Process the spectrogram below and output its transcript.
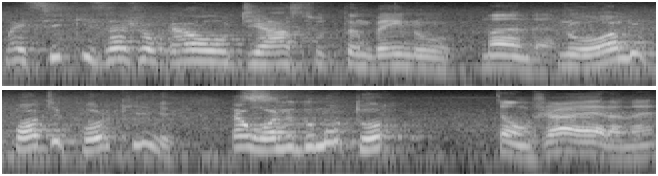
Mas se quiser jogar o de aço também no, Manda. no óleo, pode pôr que é o óleo do motor. Então, já era, né?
